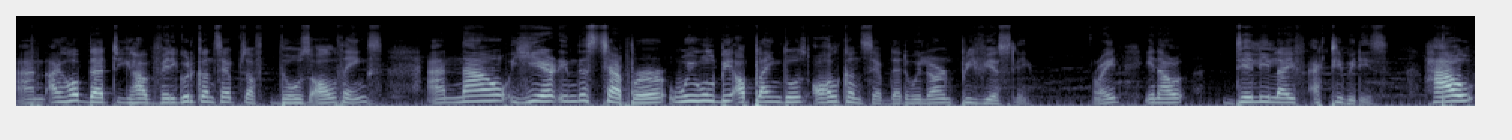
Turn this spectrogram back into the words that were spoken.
And I hope that you have very good concepts of those all things. And now here in this chapter we will be applying those all concepts that we learned previously right in our daily life activities. How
